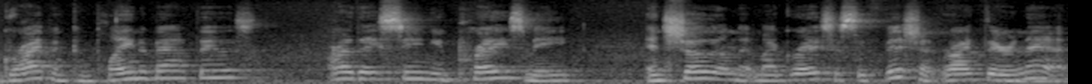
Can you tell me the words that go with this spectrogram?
gripe and complain about this? Are they seeing you praise me and show them that my grace is sufficient right there in mm-hmm. that?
